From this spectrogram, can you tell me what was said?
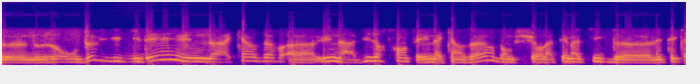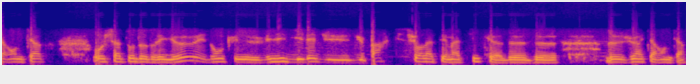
euh, nous aurons deux visites guidées, une à 15 h euh, une à 10h30 et une à 15h, donc sur la thématique de l'été 44 au château d'Audrieux et donc une visite guidée du, du parc sur la thématique de, de, de juin 44.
